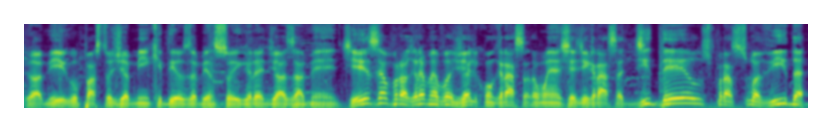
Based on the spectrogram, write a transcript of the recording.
meu amigo pastor Jamin, que Deus abençoe grandiosamente. Esse é o programa Evangelho com Graça na manhã, cheia de graça de Deus para a sua vida.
